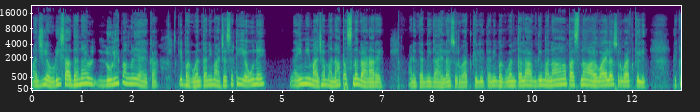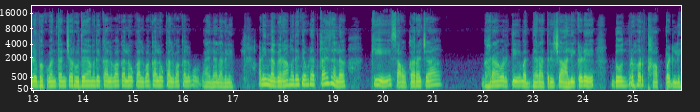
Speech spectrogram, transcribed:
माझी एवढी साधना लुळी पांगळी आहे का की भगवंतानी माझ्यासाठी येऊ नये? नाही मी माझ्या मनापासनं गाणार आहे. आणि त्यांनी गायला सुरुवात केली. त्यांनी भगवंताला अगदी मनापासनं आळवायला सुरुवात केली. तिकडे भगवंतांच्या हृदयामध्ये कालवा कालव कालवा कालव कालवा कालव व्हायला लागले. आणि नगरामध्ये तेवढ्यात काय झालं की सावकाराच्या घरावरती मध्यरात्रीच्या अलीकडे दोन प्रहर थाप पडली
